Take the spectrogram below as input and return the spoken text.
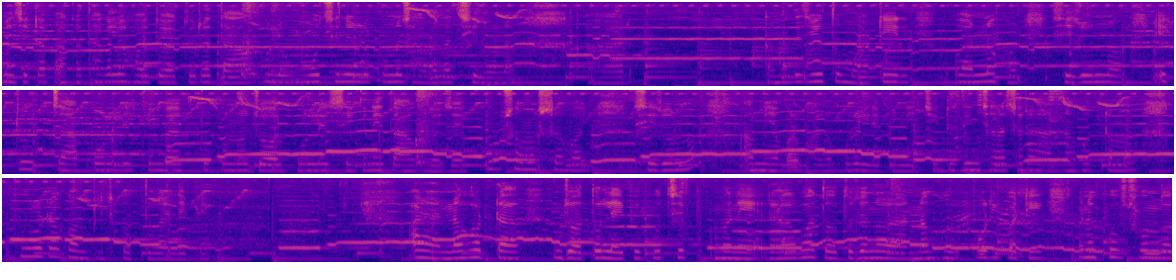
মেঝেটা পাকা থাকলে হয়তো এতটা দাগ হলো মুছে নিলে কোনো ঝামেলা ছিল না। আমাদের যেহেতু মাটির রান্নাঘর, সেজন্য একটু চা পড়লে কিংবা একটু কোনো জল পড়লে সেখানে দাগ হয়ে যায়, খুব সমস্যা হয়। সেজন্য আমি আবার ভালো করে লেপে নিচ্ছি। দুদিন ছাড়া ছাড়া রান্নাঘরটা আমার পুরোটা কমপ্লিট করতে হয় লেপে। আর রান্নাঘরটা যত লেপে পুছে মানে রাখবা, তত যেন রান্নাঘর পরিপাটি মানে খুব সুন্দর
